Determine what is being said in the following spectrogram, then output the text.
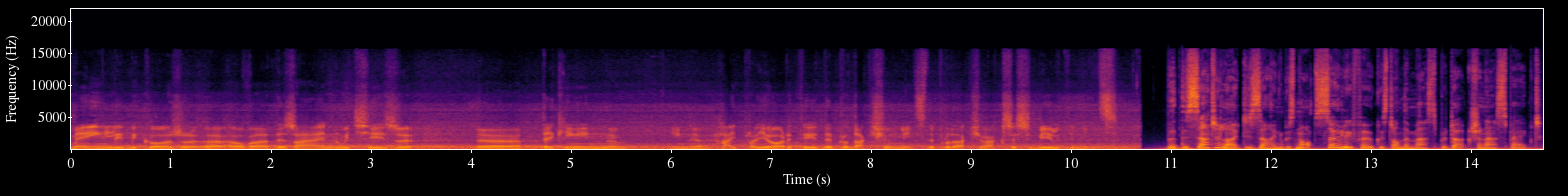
mainly because uh, of a design which is uh, uh, taking in, in high priority the production needs, the production accessibility needs. But the satellite design was not solely focused on the mass production aspect.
